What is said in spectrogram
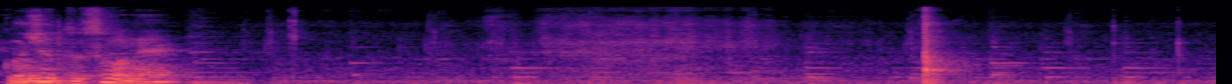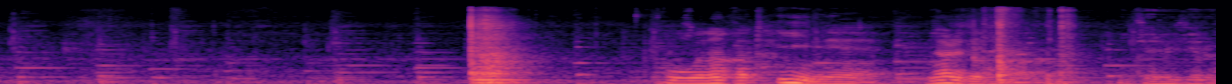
これちょっとそうねおおなんかいいね。慣れてきたねいけるいける。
